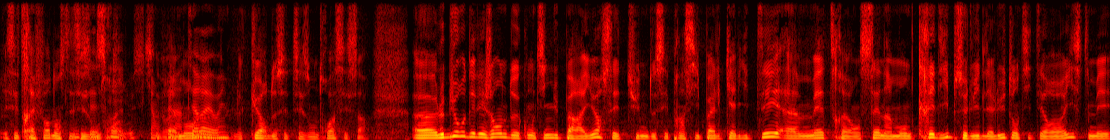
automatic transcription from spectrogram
Et c'est très fort dans cette saison ce 3. qui- ce qui en C'est fait vraiment l'intérêt, le, oui. le cœur de cette saison 3, c'est ça. Euh, le Bureau des légendes continue par ailleurs, c'est une de ses principales qualités, à mettre en scène un monde crédible, celui de la lutte antiterroriste. Mais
